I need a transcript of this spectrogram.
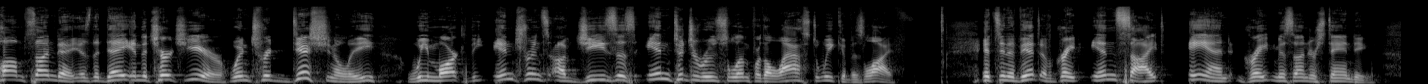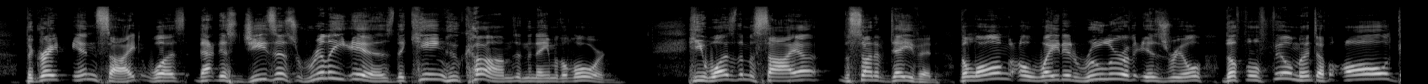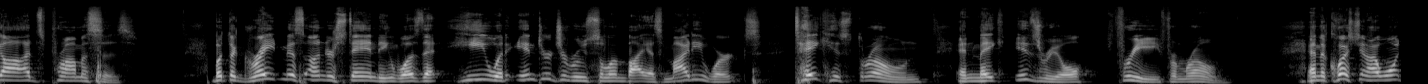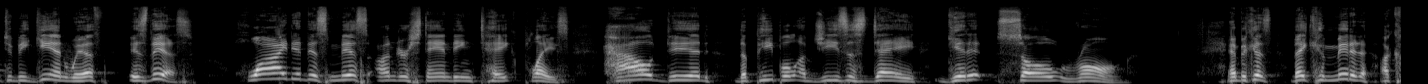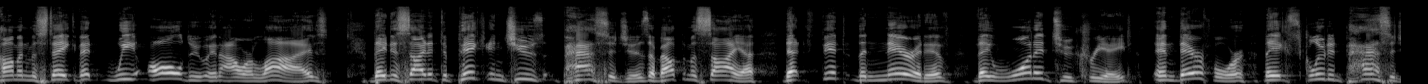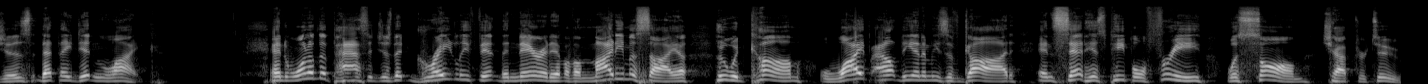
Palm Sunday is the day in the church year when traditionally we mark the entrance of Jesus into Jerusalem for the last week of his life. It's an event of great insight and great misunderstanding. The great insight was that this Jesus really is the king who comes in the name of the Lord. He was the Messiah, the son of David, the long awaited ruler of Israel, the fulfillment of all God's promises. But the great misunderstanding was that he would enter Jerusalem by his mighty works, take his throne, and make Israel free from Rome. And the question I want to begin with is this Why did this misunderstanding take place? How did the people of Jesus' day get it so wrong? And because they committed a common mistake that we all do in our lives, they decided to pick and choose passages about the Messiah that fit the narrative they wanted to create, and therefore they excluded passages that they didn't like. And one of the passages that greatly fit the narrative of a mighty Messiah who would come, wipe out the enemies of God, and set his people free was Psalm chapter 2.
